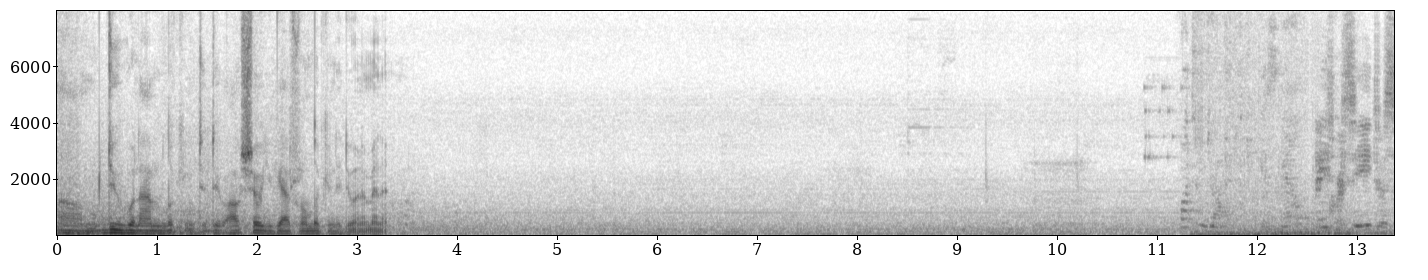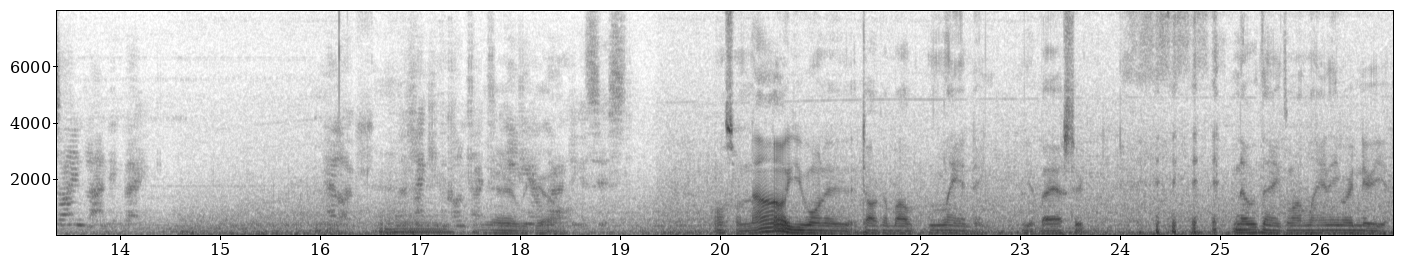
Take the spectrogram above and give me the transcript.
um, do what I'm looking to do. I'll show you guys what I'm looking to do in a minute. Quantum drive is now. Please proceed to assigned landing bay. Hello, and thank you for contacting There we EDL go. Landing Assist. Also, now you want to talk about landing, you bastard. no thanks, I want to land anywhere near you.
